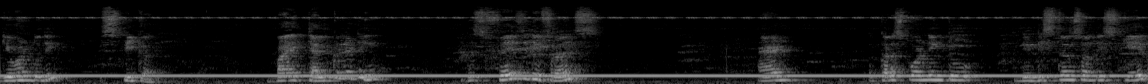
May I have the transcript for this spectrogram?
given to the speaker by calculating this phase difference and corresponding to the distance on the scale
